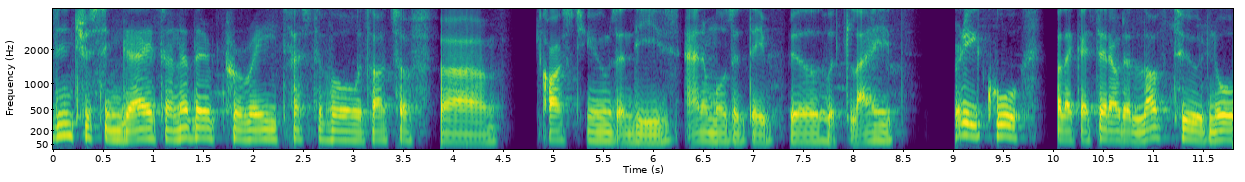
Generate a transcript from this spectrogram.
Was interesting guys. Another parade festival with lots of um, costumes and these animals that they build with lights. Pretty cool. But like i said i would love to know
